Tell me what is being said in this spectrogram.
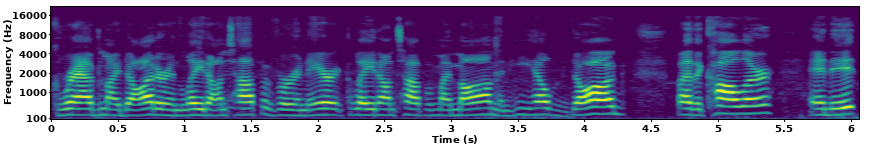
grabbed my daughter and laid on top of her, and Eric laid on top of my mom, and he held the dog by the collar and it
